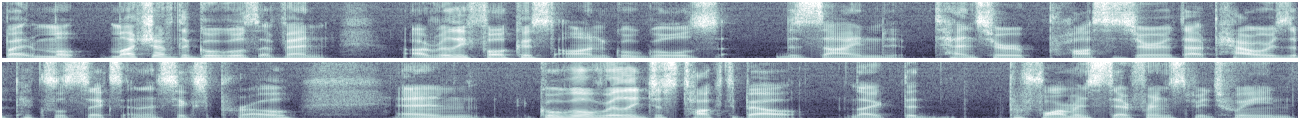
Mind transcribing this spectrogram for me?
But much of the Google's event uh, really focused on Google's designed Tensor processor that powers the Pixel 6 and the 6 Pro. And Google really just talked about like the performance difference between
